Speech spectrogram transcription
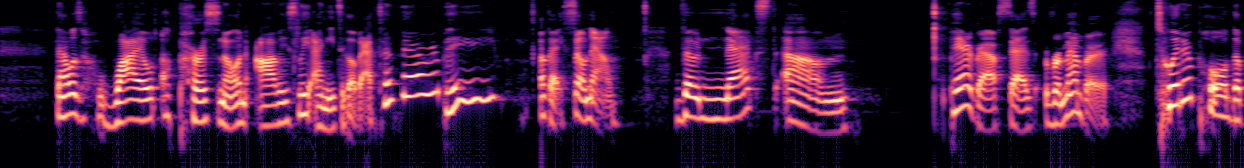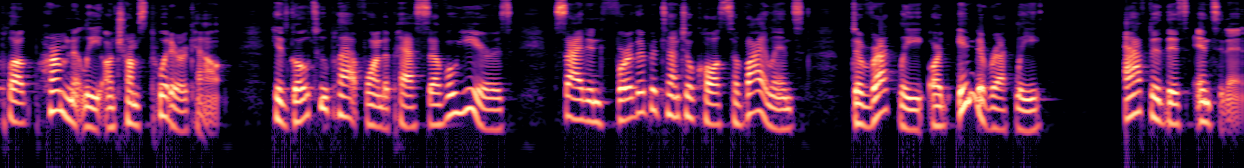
that was wild, personal, and obviously I need to go back to therapy. Okay, so now the next um paragraph says, remember, Twitter pulled the plug permanently on Trump's Twitter account his go to platform the past several years, citing further potential calls to violence directly or indirectly after this incident.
